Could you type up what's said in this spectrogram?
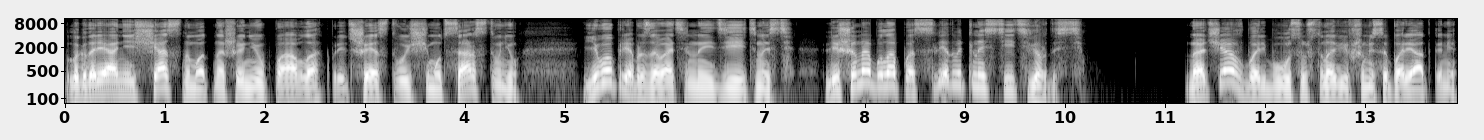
Благодаря несчастному отношению Павла к предшествующему царствованию, его преобразовательная деятельность лишена была последовательности и твердости. Начав борьбу с установившимися порядками,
